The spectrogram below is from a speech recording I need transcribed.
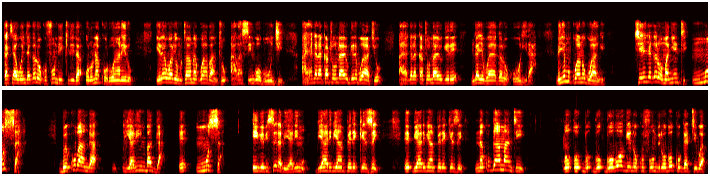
Kati awe njagala okufundiikirira olunaku olwaleero era wali omutabana gw'abantu abasinga obungi. Ayagala katonda ayogere bw'atyo ayagala katonda ayogere nga ye bw'ayagala okuwulira. Naye mukwano gwange kyenjagala omanye nti musa bwe kuba nga yali mbaga eh, musa. Ebyo ebiseera bye yalimu byali byamperekeze eh, byali byamperekeze. Nakugamba nti bw'oba ogenda okufumbirwa oba okugattibwa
